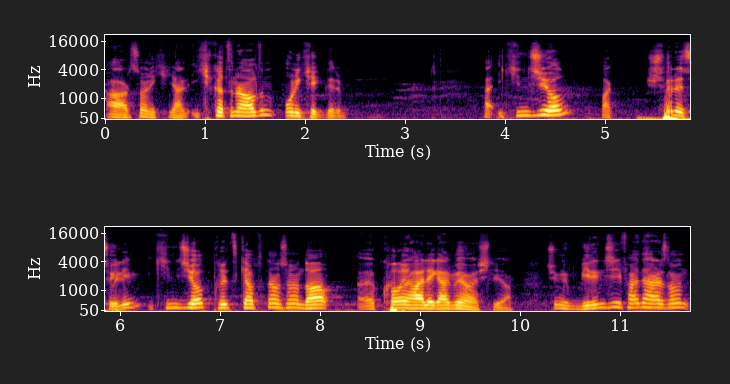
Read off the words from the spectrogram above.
artı 12. Yani 2 katını aldım 12 eklerim. Ha, ikinci yol bak şöyle söyleyeyim. ikinci yol pratik yaptıktan sonra daha e, kolay hale gelmeye başlıyor. Çünkü birinci ifade her zaman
